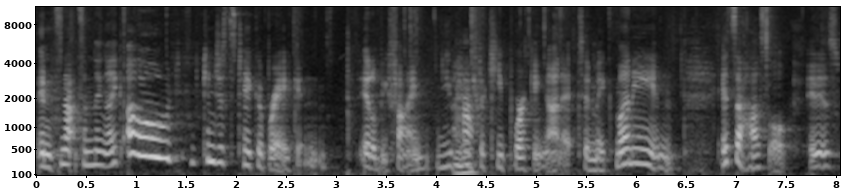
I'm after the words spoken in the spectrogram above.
and it's not something like oh you can just take a break and it'll be fine. You have to keep working on it to make money, and it's a hustle. It is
